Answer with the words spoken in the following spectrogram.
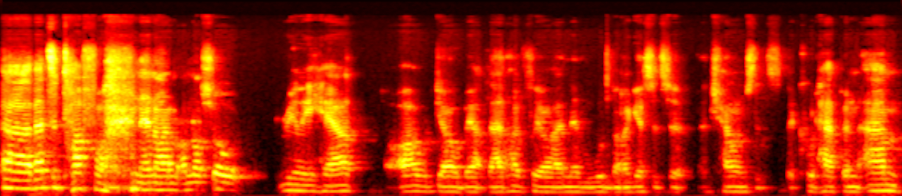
Uh, that's a tough one, and I'm, I'm not sure really how I would go about that. Hopefully, I never would, but I guess it's a, a challenge that's, that could happen. Um,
